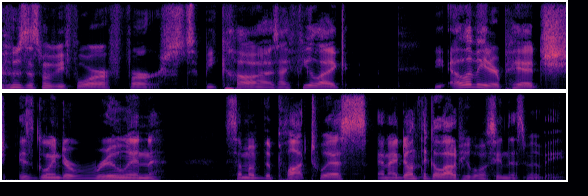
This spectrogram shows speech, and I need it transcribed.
Who's This Movie For first because I feel like the elevator pitch is going to ruin some of the plot twists, and I don't think a lot of people have seen this movie.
